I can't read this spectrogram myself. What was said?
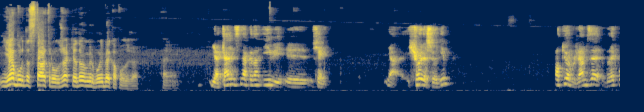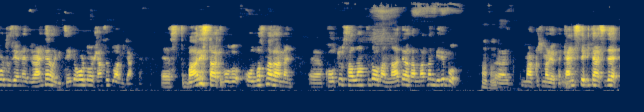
Ya burada starter olacak ya da ömür boyu backup olacak. Yani Ya kendisinin hakikaten iyi bir e, şey. Ya şöyle söyleyeyim. Atıyorum Remze Black Bortles yerine Ryan Tannehill gitseydi orada o şansı bulamayacaktı. E, bari startı ol- olmasına rağmen e, koltuğu sallantıda olan nadir adamlardan biri bu. Hı hı. E, Marcus Mariota. Kendisi de bir tanesi de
